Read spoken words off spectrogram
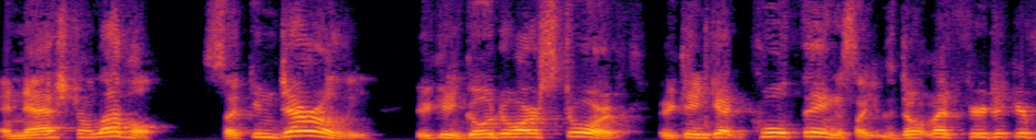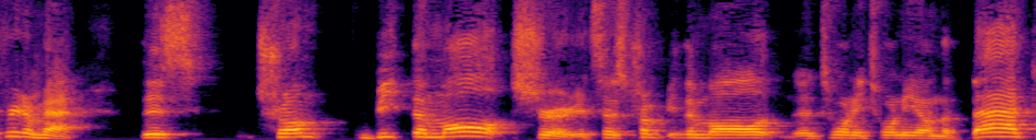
and national level. Secondarily, you can go to our store. You can get cool things like the Don't Let Fear Take Your Freedom hat. This Trump beat them all shirt. It says Trump beat them all in 2020 on the back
